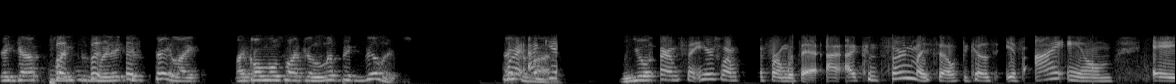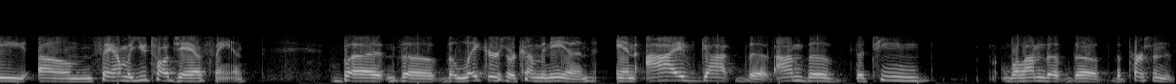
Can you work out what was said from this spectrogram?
they got places but- where they can stay, like like almost like Olympic Village. Think Right, I get- it. When you're I'm saying here's where I'm confirmed with that. I, I concern myself because if I am a um say I'm a Utah Jazz fan, but the the Lakers are coming in and I've got the I'm the the team well I'm the the the person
